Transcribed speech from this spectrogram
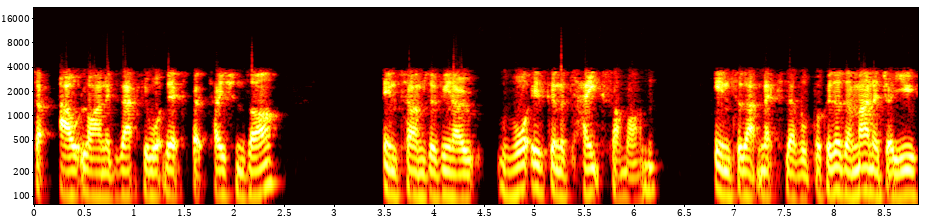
to outline exactly what the expectations are in terms of you know what is going to take someone into that next level. Because as a manager, you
